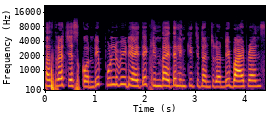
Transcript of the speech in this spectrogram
సబ్స్క్రైబ్ చేసుకోండి. ఫుల్ వీడియో అయితే కింద అయితే లింక్ ఇచ్చిండని చూడండి బాయ్ ఫ్రెండ్స్.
